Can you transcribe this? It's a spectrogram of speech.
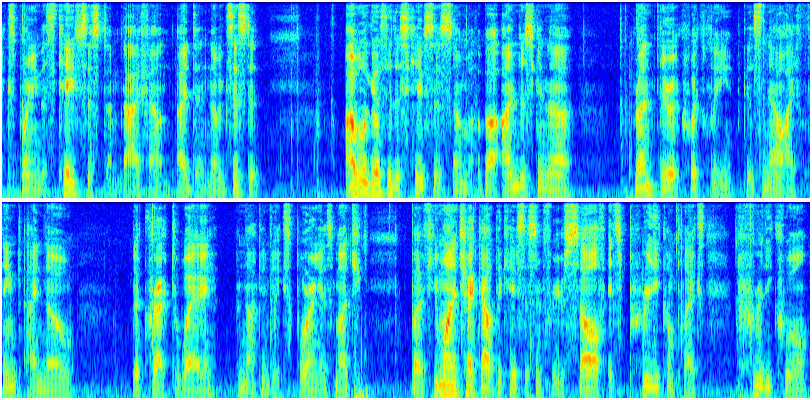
exploring this cave system that I found I didn't know existed. I will go through this cave system, but I'm just gonna run through it quickly because now I think I know the correct way. I'm not gonna be exploring as much. But if you want to check out the cave system for yourself, it's pretty complex, pretty cool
